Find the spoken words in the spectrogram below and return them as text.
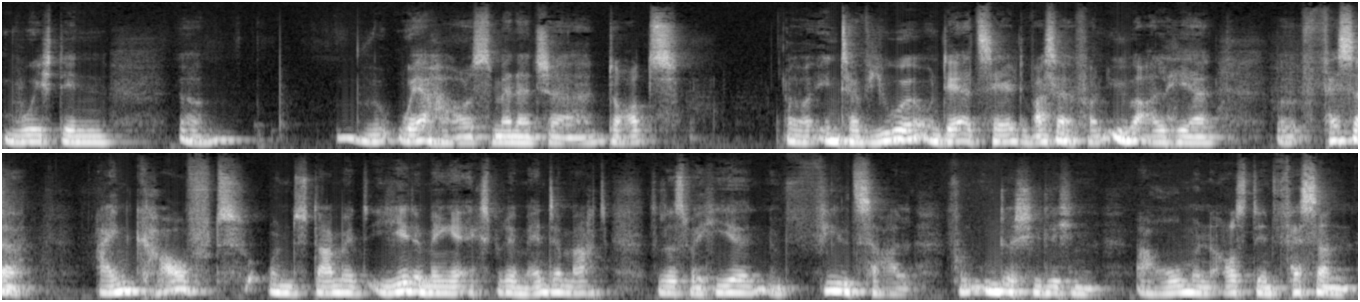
wo ich den äh, Warehouse Manager dort äh, interviewe und der erzählt, was er von überall her äh, Fässer einkauft und damit jede Menge Experimente macht, sodass wir hier eine Vielzahl von unterschiedlichen Aromen aus den Fässern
